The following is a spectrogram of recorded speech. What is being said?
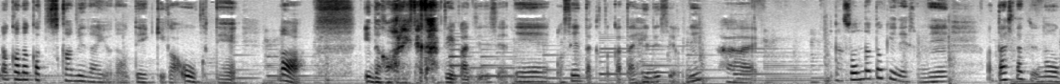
なかなかつかめないようなお天気が多くてまあいいんだか悪いんだかっていう感じですよね。お洗濯とか大変ですよね。はい、まあ、そんな時ですね私たちの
